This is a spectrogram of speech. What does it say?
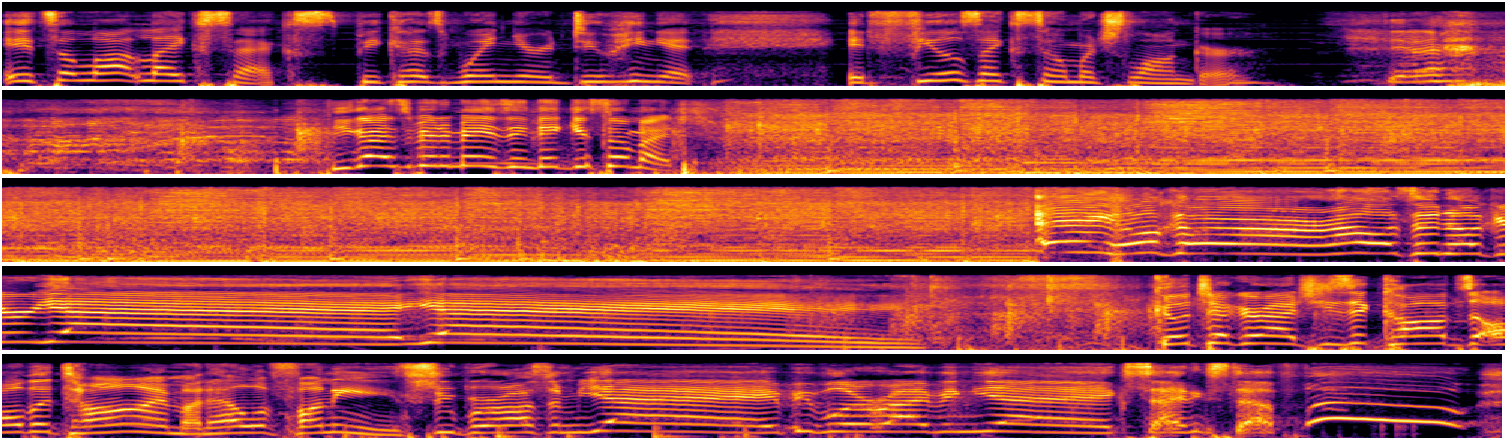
it's a lot like sex because when you're doing it, it feels like so much longer. Know? you guys have been amazing. Thank you so much. Check her out. She's at Cobb's all the time on Hella Funny. Super awesome. Yay! People are arriving. Yay! Exciting stuff. Woo!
